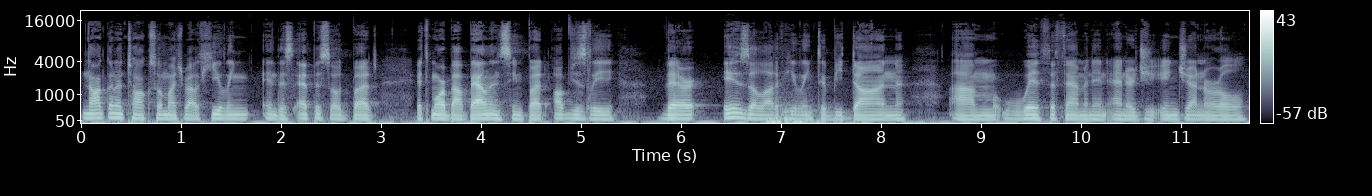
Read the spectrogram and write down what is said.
not going to talk so much about healing in this episode, but it's more about balancing. But obviously, there is a lot of healing to be done um, with the feminine energy in general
